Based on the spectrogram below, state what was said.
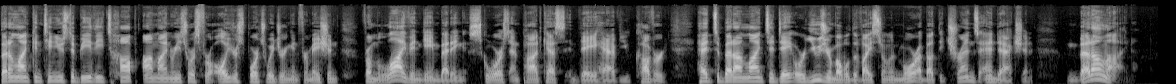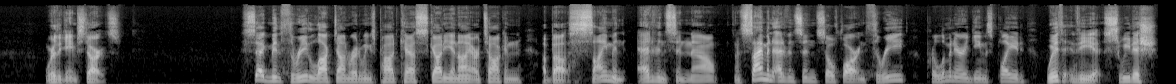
BetOnline continues to be the top online resource for all your sports wagering information from live in-game betting, scores, and podcasts. They have you covered. Head to BetOnline today or use your mobile device to learn more about the trends and action. BetOnline, where the game starts. Segment three, Locked On Red Wings podcast. Scotty and I are talking about Simon Edvinsson now. And Simon Edvinsson, so far in three preliminary games played with the Swedish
